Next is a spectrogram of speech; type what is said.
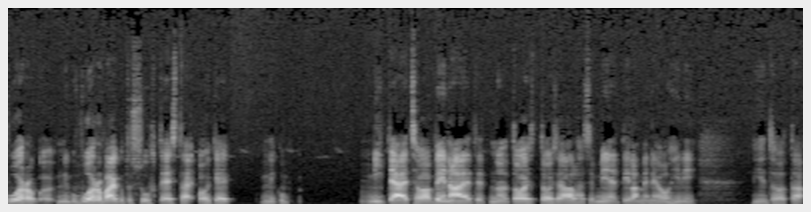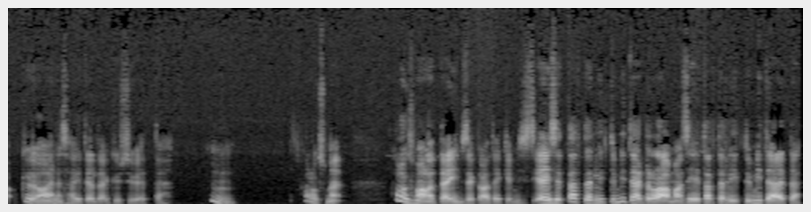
vuoro, niin kuin vuorovaikutussuhteista oikein niin kuin mitään, että sä vaan venailet, että no tois, toisen alhaisen tila menee ohi, niin, niin tuota, kyllä aina saa itseltään kysyä, että hmm, haluanko mä, haluanko mä olla tämän ihmisen kanssa tekemisissä. Ja ei se tarvitse liittyä mitään draamaa, siihen ei tarvitse liittyä mitään, että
